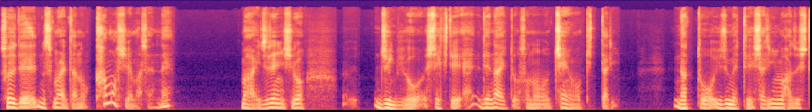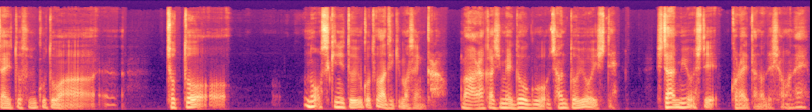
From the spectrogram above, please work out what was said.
それで盗まれたのかもしれませんねまあいずれにしろ準備をしてきてでないとそのチェーンを切ったりナットを緩めて車輪を外したりとすることはちょっとの隙にということはできませんからまあ、あらかじめ道具をちゃんと用意して下見をしてこられたのでしょうね。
